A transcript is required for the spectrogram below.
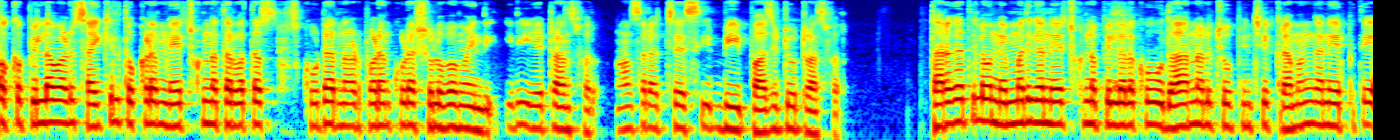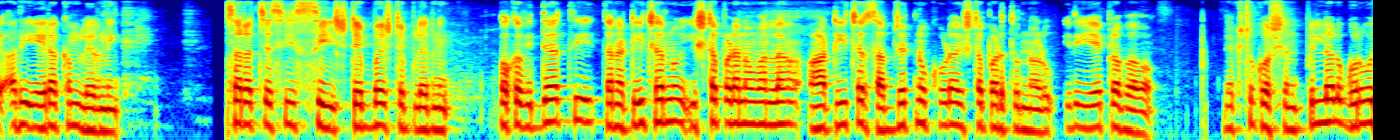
ఒక పిల్లవాడు సైకిల్ తొక్కడం నేర్చుకున్న తర్వాత స్కూటర్ నడపడం కూడా సులభమైంది. ఇది ఏ ట్రాన్స్ఫర్? ఆన్సర్ వచ్చేసి బి పాజిటివ్ ట్రాన్స్ఫర్. తరగతిలో నెమ్మదిగా నేర్చుకున్న పిల్లలకు ఉదాహరణలు చూపించి క్రమంగా నేర్పితే అది ఏ రకం లెర్నింగ్? ఆన్సర్ వచ్చేసి C step by step learning. ఒక విద్యార్థి తన టీచర్ను ఇష్టపడడం వల్ల ఆ టీచర్ సబ్జెక్ట్ను కూడా ఇష్టపడుతున్నాడు. ఇది ఏ ప్రభావం? Next question. పిల్లలు గురువు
